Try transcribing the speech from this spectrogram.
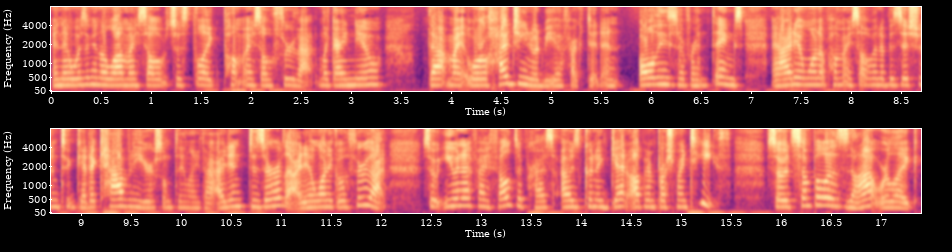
And I wasn't gonna allow myself just to like pump myself through that. Like, I knew that my oral hygiene would be affected and all these different things. And I didn't want to put myself in a position to get a cavity or something like that. I didn't deserve that. I didn't want to go through that. So even if I felt depressed, I was going to get up and brush my teeth. So it's simple as that, where like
